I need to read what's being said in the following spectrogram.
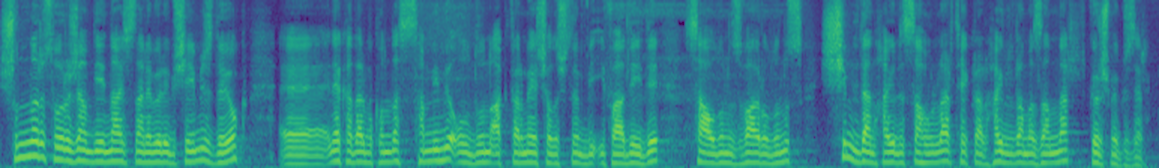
Şunları soracağım diye naçizane böyle bir şeyimiz de yok. Ee, ne kadar bu konuda samimi olduğunu aktarmaya çalıştığım bir ifadeydi. Sağ olunuz, var olunuz. Şimdiden hayırlı sahurlar, tekrar hayırlı Ramazanlar. Görüşmek üzere.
